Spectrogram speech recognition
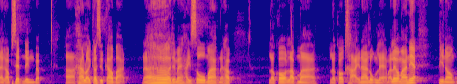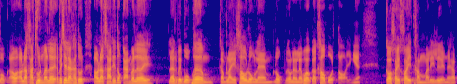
นะครับเซตหนึ่งแบบห้าร้อยเก้าสิบเก้าบาทนะใช่ไหมไฮโซมากนะครับเราก็รับมาแล้วก็ขายหน้าโรงแรม อะไรประมาณนี้พี่น้องบอกเอาเอาราคาทุนมาเลย ไม่ใช่ราคาทุนเอาราคาที่ต้องการมาเลย แล้วไปบวกเพิ่มกำไรเข้าโรงแรมโรงแรมแล้วก็เข้าโบสถ์ต่ออย่างเงี้ยก็ค่อยๆทำมาเรื่อยๆนะครับ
